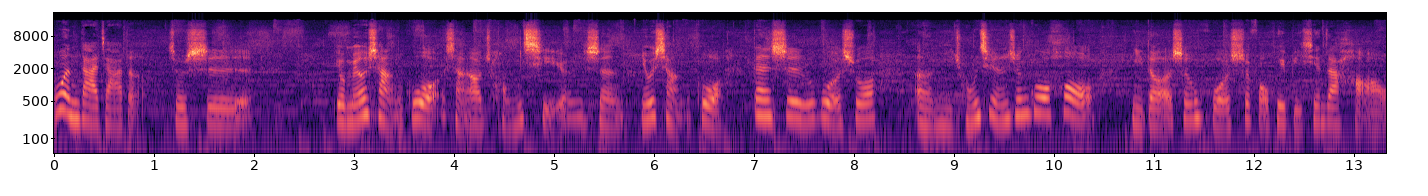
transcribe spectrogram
问大家的，就是。有没有想过想要重启人生？有想过，但是如果说，嗯，你重启人生过后，你的生活是否会比现在好？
